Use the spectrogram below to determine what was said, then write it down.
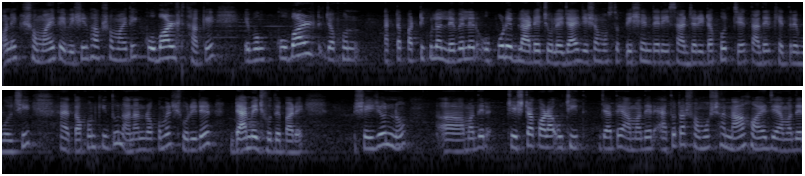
অনেক সময়তে, বেশিরভাগ সময়তেই কোবাল্ট থাকে। এবং কোবাল্ট যখন একটা পার্টিকুলার লেভেলের ওপরে ব্লাডে চলে যায়, যে সমস্ত পেশেন্টদের এই সার্জারিটা হচ্ছে, তাদের ক্ষেত্রে বলছি হ্যাঁ তখন কিন্তু নানান রকমের শরীরের ড্যামেজ হতে পারে। সেই জন্য আমাদের চেষ্টা করা উচিত যাতে আমাদের এতটা সমস্যা না হয় যে আমাদের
